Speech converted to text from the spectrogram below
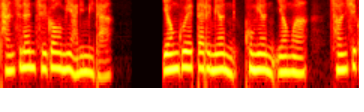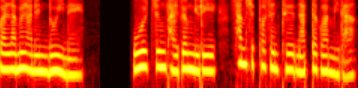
단순한 즐거움이 아닙니다. 연구에 따르면 공연, 영화, 전시 관람을 하는 노인의 우울증 발병률이 30% 낮다고 합니다.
